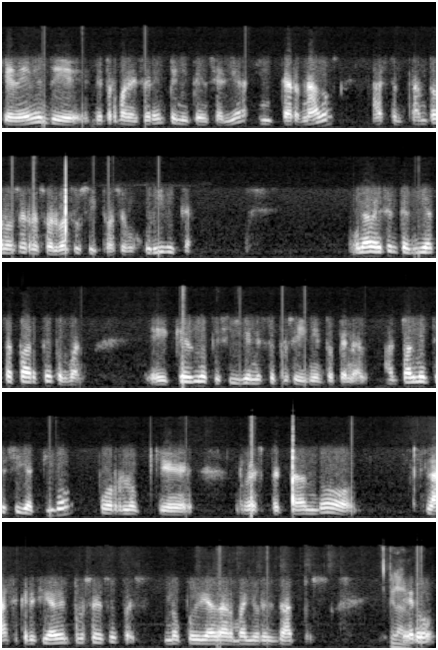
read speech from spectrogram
que deben de, de permanecer en penitenciaría internados hasta en tanto no se resuelva su situación jurídica. Una vez entendida esta parte, pues bueno, eh, qué es lo que sigue en este procedimiento penal. Actualmente sigue activo, por lo que respetando la secrecía del proceso, pues no podría dar mayores datos. Claro. Pero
